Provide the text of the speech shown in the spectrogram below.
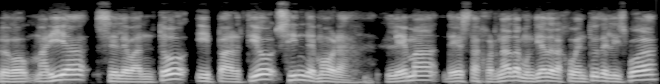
Luego, María se levantó y partió sin demora, lema de esta Jornada Mundial de la Juventud de Lisboa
